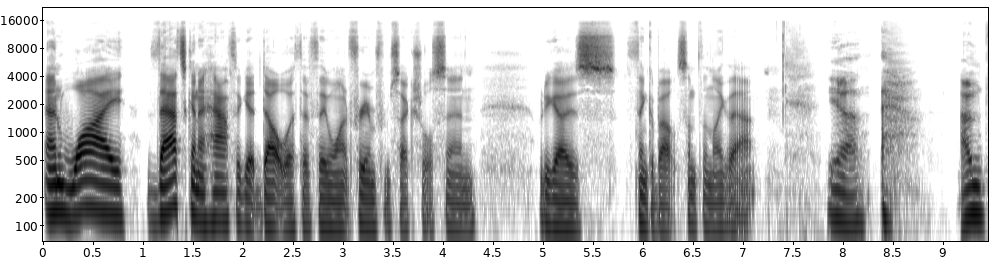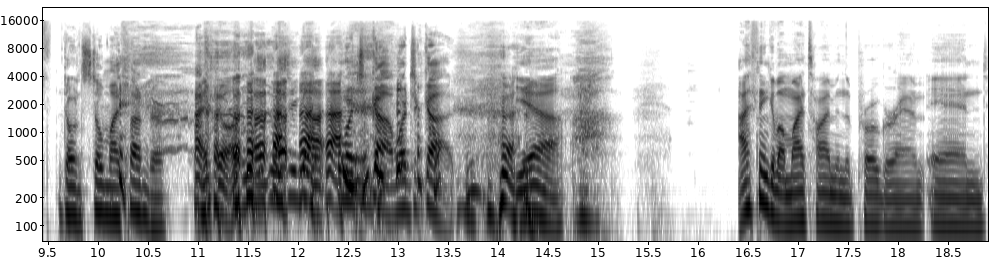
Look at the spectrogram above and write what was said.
and why that's going to have to get dealt with if they want freedom from sexual sin. What do you guys think about something like that? Yeah. I'm don't steal my thunder. I know. what you got? what you got? What you got? yeah. I think about my time in the program and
